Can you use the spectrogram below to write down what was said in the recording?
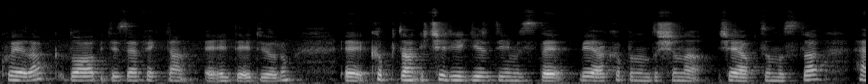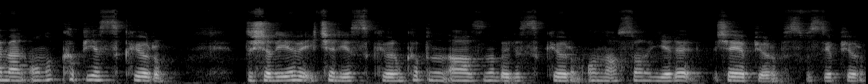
koyarak doğal bir dezenfektan elde ediyorum. E, kapıdan içeriye girdiğimizde veya kapının dışına şey yaptığımızda hemen onu kapıya sıkıyorum. Dışarıya ve içeriye sıkıyorum. Kapının ağzını böyle sıkıyorum. Ondan sonra yere şey yapıyorum, fıs fıs yapıyorum.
